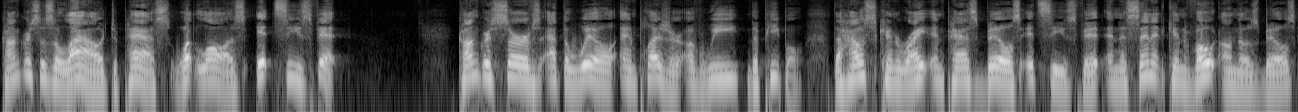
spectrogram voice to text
Congress is allowed to pass what laws it sees fit. Congress serves at the will and pleasure of we, the people. The House can write and pass bills it sees fit, and the Senate can vote on those bills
